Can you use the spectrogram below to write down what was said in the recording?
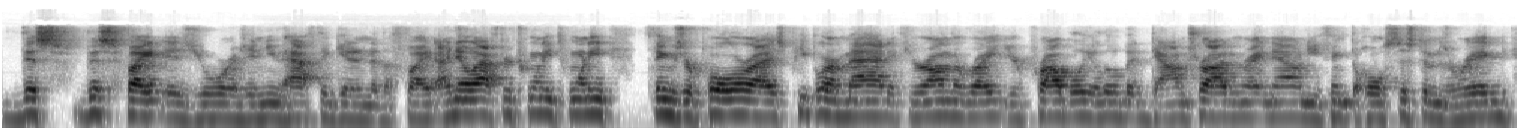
this this fight is yours and you have to get into the fight i know after 2020 things are polarized people are mad if you're on the right you're probably a little bit downtrodden right now and you think the whole system's rigged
